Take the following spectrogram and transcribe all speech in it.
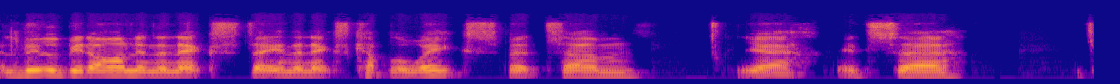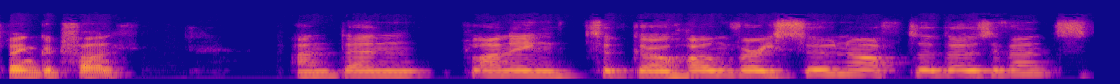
a little bit on in the next in the next couple of weeks, but um, yeah, it's uh, it's been good fun. And then planning to go home very soon after those events.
